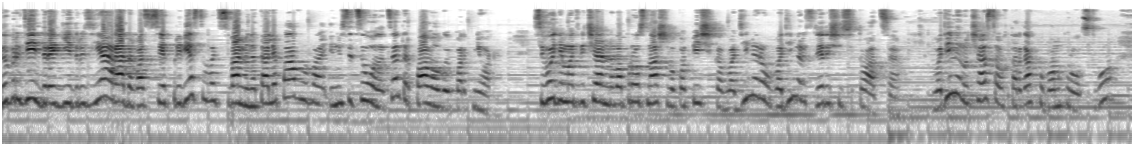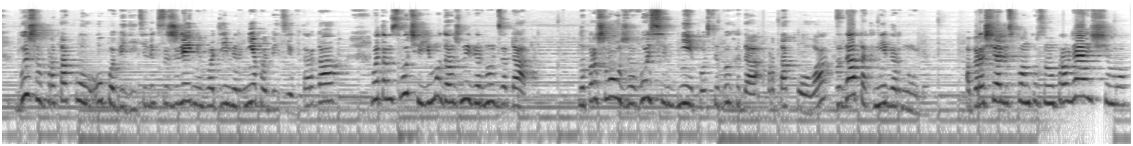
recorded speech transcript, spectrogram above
Добрый день, дорогие друзья! Рада вас всех приветствовать! С вами Наталья Павлова, инвестиционный центр «Павловый партнер». Сегодня мы отвечаем на вопрос нашего подписчика Владимира. У Владимира следующая ситуация. Владимир участвовал в торгах по банкротству, вышел протокол о победителе. К сожалению, Владимир не победил в торгах. В этом случае ему должны вернуть задаток. Но прошло уже 8 дней после выхода протокола, задаток не вернули. Обращались к конкурсному управляющему,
